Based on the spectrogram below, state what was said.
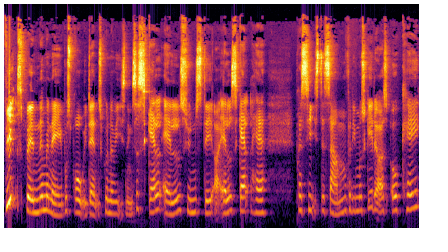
vildt spændende med nabosprog i dansk undervisning, så skal alle synes det, og alle skal have præcis det samme. Fordi måske er det også okay,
